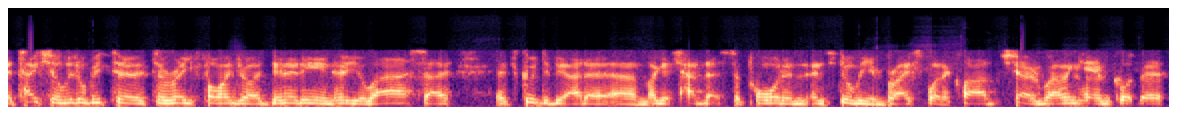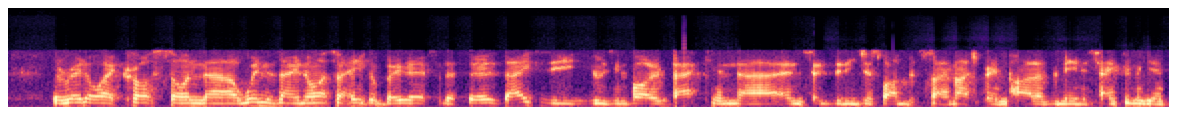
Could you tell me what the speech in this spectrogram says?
it takes you a little bit to, to refine your identity and who you are. So it's good to be able to, um, I guess, have that support and, and, still be embraced by the club. Sharrod Wellingham caught the, the red eye cross on uh, Wednesday night, so he could be there for the Thursday because he, he, was invited back and uh, and said that he just loved it so much being part of the inner sanctum again.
